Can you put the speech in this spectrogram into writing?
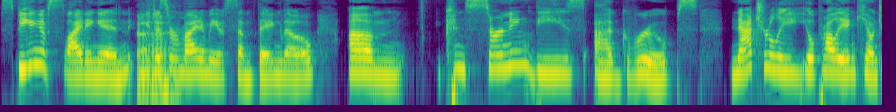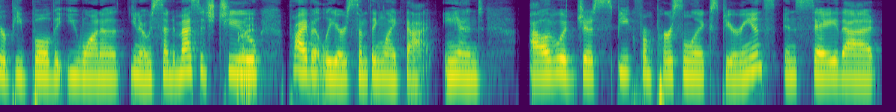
Speaking of sliding in, uh-huh. you just uh-huh. reminded me of something though. Um, concerning these uh, groups, naturally you'll probably encounter people that you want to, you know, send a message to right. privately or something like that. And I would just speak from personal experience and say that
